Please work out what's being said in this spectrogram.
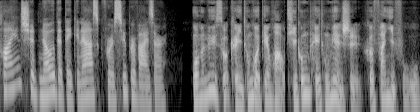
Clients should know that they can ask for a supervisor. 我们律所可以通过电话提供陪同面试和翻译服务，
